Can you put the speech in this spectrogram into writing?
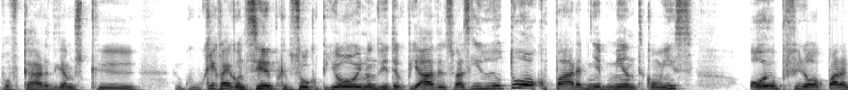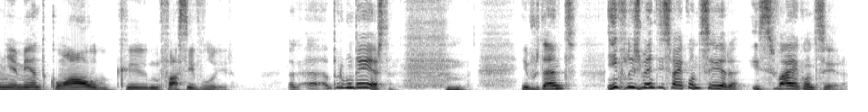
vou ficar, digamos que o que é que vai acontecer porque a pessoa copiou e não devia ter copiado, não sei eu estou a ocupar a minha mente com isso ou eu prefiro ocupar a minha mente com algo que me faça evoluir? A, a pergunta é esta. e portanto, infelizmente isso vai acontecer. Isso vai acontecer.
